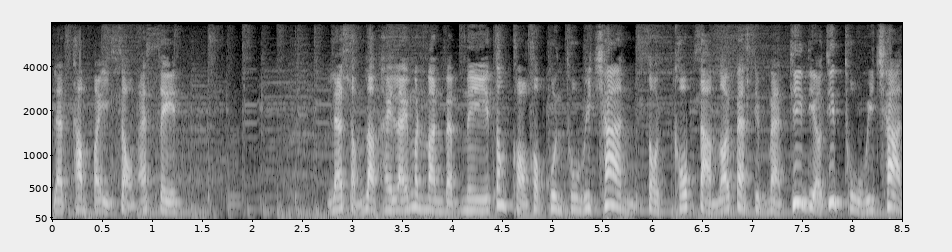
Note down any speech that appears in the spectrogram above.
และทำไปอีก 2 แอสซิสต์และสำหรับไฮไลท์มันๆแบบนี้ต้องขอขอบคุณทูวิชั่นสดครบ 380 แมตช์ที่เดียวที่ทูวิชั่น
